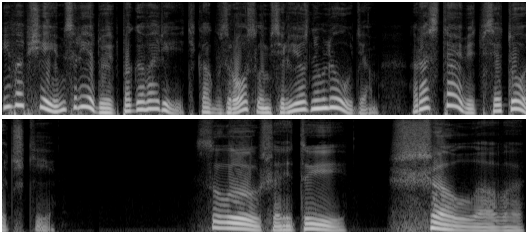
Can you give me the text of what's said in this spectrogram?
И вообще им следует поговорить, как взрослым серьезным людям, расставить все точки. «Слушай, ты, шалава!»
